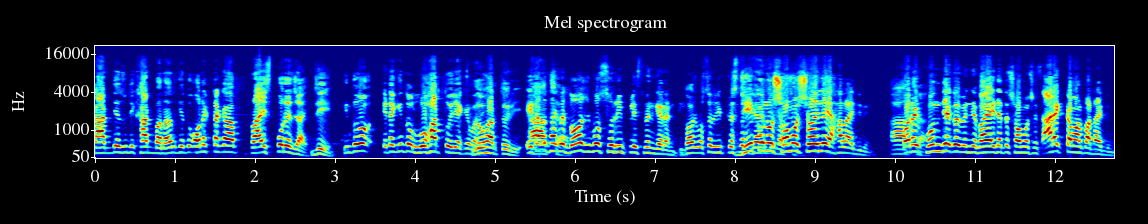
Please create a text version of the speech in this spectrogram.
কাঠ দিয়ে যদি খাট বানান কিন্তু অনেক টাকা প্রাইস পড়ে যায়। জি। কিন্তু এটা কিন্তু লোহার তৈরি একেবারে। লোহার তৈরি। এটা আচ্ছা। থাকবে দশ বছর রিপ্লেসমেন্ট গ্যারান্টি দশ বছরের রিপ্লেসমেন্ট যে কোনো সমস্যা হলে হালাই দিবেন। পরে আচ্ছা। ফোন দিয়ে কইবেন যে ভাই এটা তো সমস্যা হচ্ছে আরেকটা মাল পাঠাই দিব।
